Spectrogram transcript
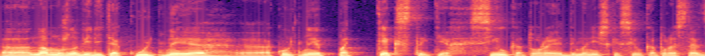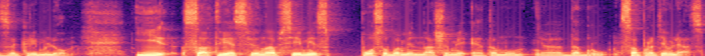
нам нужно видеть оккультные, оккультные подтексты тех сил, которые, демонических сил, которые стоят за Кремлем. И, соответственно, всеми способами способами нашими этому э, добру сопротивляться.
